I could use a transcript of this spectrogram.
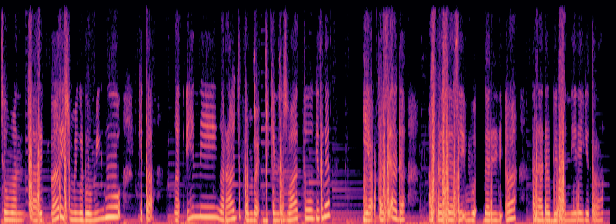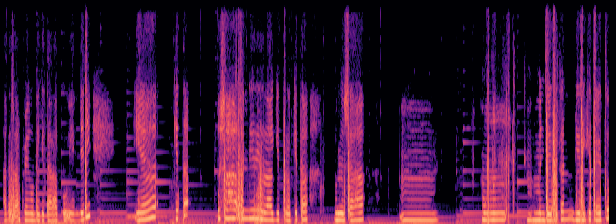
cuman sehari dua hari seminggu dua minggu kita nggak ini ngerajut sampai bikin sesuatu gitu kan. Ya pasti ada apresiasi dari apa terhadap diri sendiri gitu loh, atas apa yang udah kita lakuin. Jadi ya kita usaha sendiri lah gitu loh. Kita berusaha hmm, menjadikan diri kita itu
